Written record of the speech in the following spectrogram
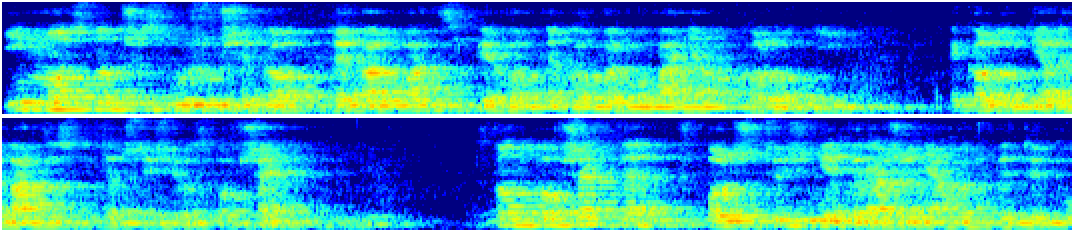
Im mocno przysłużył się do dewaluacji pierwotnego pojmowania ekologii, ekologii, ale bardzo skutecznie się rozpowszechnił. Stąd powszechne w polszczyźnie wyrażenia choćby typu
